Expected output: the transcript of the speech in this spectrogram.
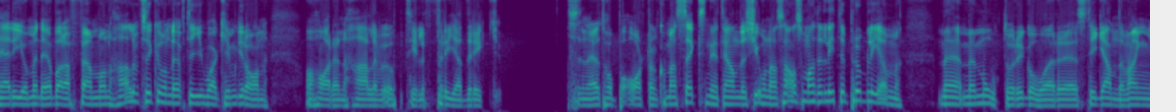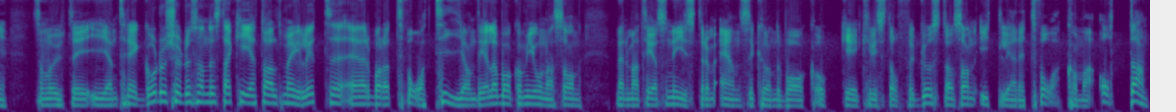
Är i och med det bara fem och en halv sekund efter Joakim Gran och har en halv upp till Fredrik. Sen är det ett hopp på 18,6 ner till Anders Jonasson som hade lite problem med, med motor igår. Stig Andevang som var ute i en trädgård och körde sönder staket och allt möjligt är bara två tiondelar bakom Jonasson med Mattias Nyström en sekund bak och eh, Kristoffer Gustafsson ytterligare 2,8. Tätfajten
